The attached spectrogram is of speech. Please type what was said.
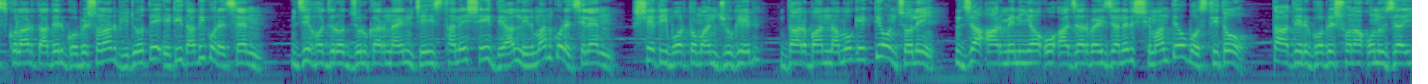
স্কলার তাদের গবেষণার ভিডিওতে এটি দাবি করেছেন যে হজরত জুলকার নাইন যে স্থানে সেই দেয়াল নির্মাণ করেছিলেন, সেটি বর্তমান যুগের দারবান নামক একটি অঞ্চলে, যা আর্মেনিয়া ও আজারবাইজানের সীমান্তে অবস্থিত। তাদের গবেষণা অনুযায়ী,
